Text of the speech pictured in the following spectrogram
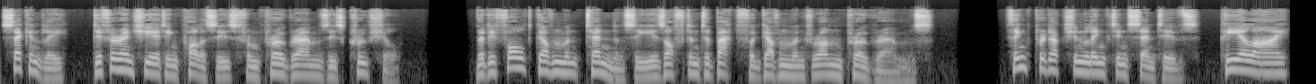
Secondly, differentiating policies from programs is crucial. The default government tendency is often to bat for government run programs. Think production linked incentives, PLI,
